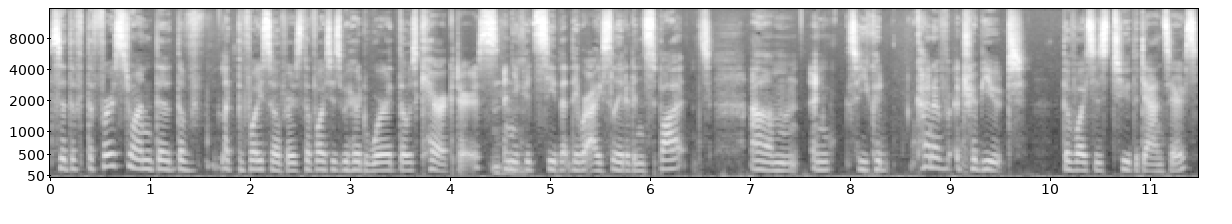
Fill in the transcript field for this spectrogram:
So the the first one, the the like the voiceovers, the voices we heard were those characters, and you could see that they were isolated in spots, um, and so you could kind of attribute the voices to the dancers.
